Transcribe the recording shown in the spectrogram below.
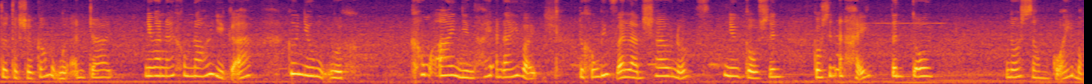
Tôi thật sự có một người anh trai, nhưng anh ấy không nói gì cả. Cứ như một người không ai nhìn thấy anh ấy vậy. Tôi không biết phải làm sao nữa. Nhưng cầu xin Cầu xin anh hãy tin tôi. Nói xong cô ấy bật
